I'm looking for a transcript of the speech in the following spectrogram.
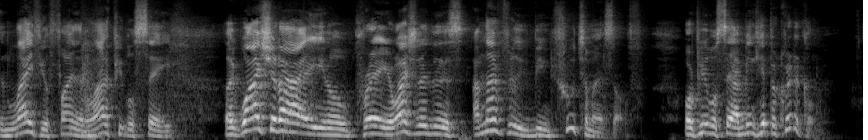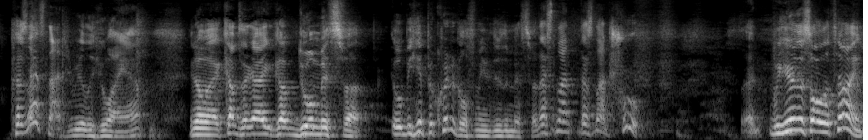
in life. You'll find that a lot of people say, like, "Why should I, you know, pray or why should I do this?" I'm not really being true to myself. Or people say I'm being hypocritical because that's not really who I am. You know, I come to a guy come do a mitzvah. It would be hypocritical for me to do the mitzvah. That's not that's not true. We hear this all the time,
